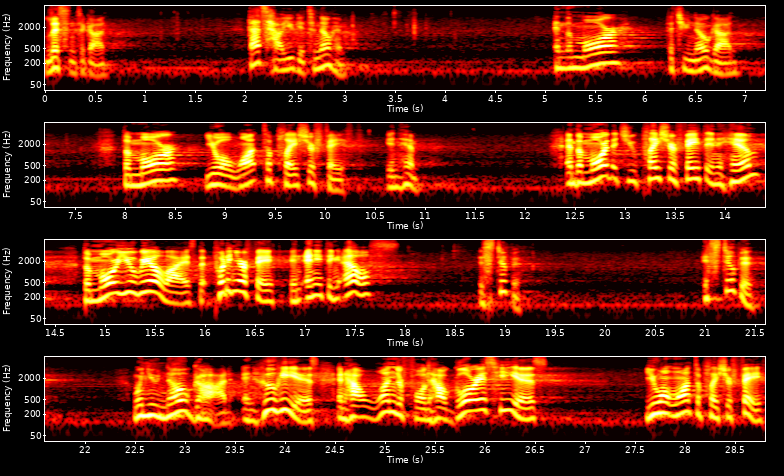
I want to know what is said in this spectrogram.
listen to God. That's how you get to know Him. And the more that you know God, the more you will want to place your faith in Him. And the more that you place your faith in Him, the more you realize that putting your faith in anything else is stupid. It's stupid. When you know God and who He is and how wonderful and how glorious He is, you won't want to place your faith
